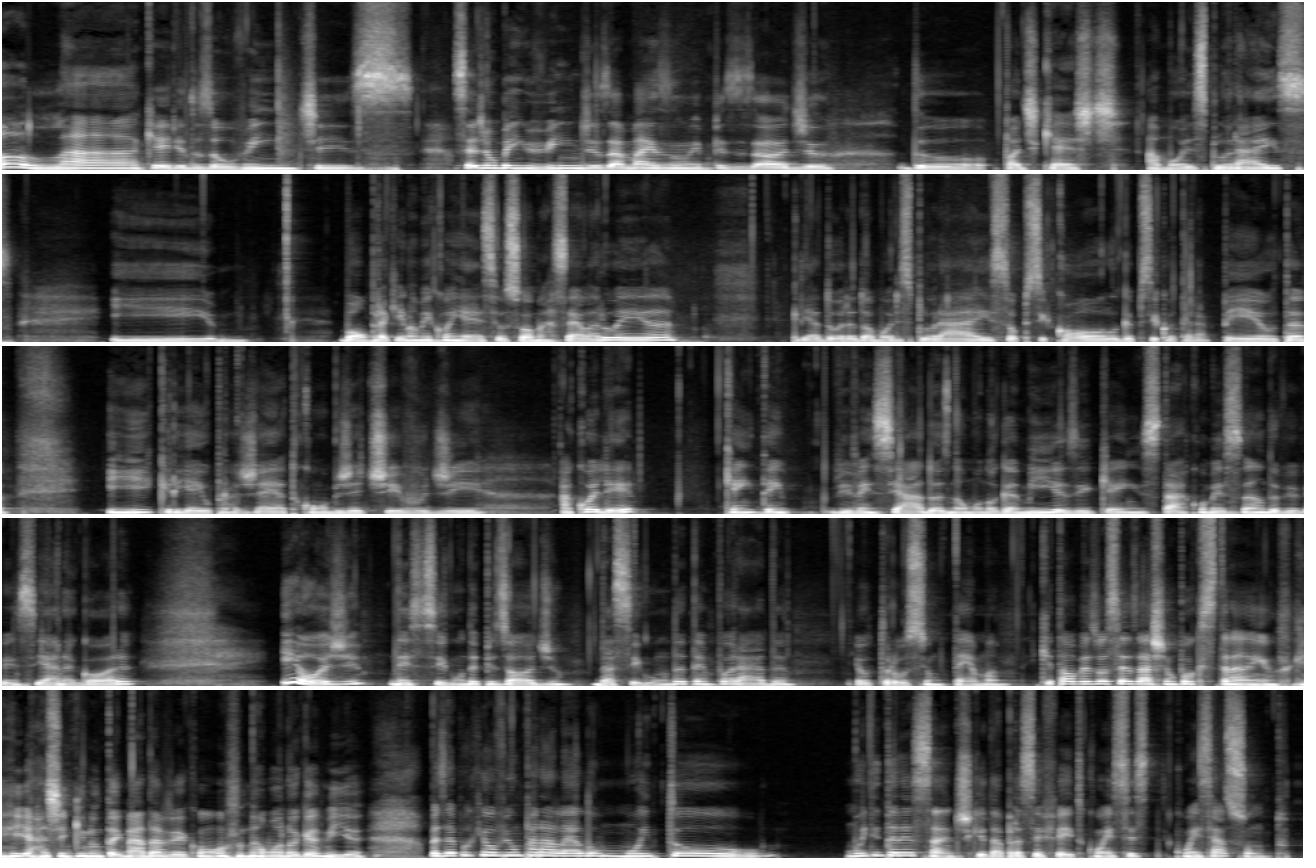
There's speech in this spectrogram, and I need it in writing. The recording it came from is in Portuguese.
Olá, queridos ouvintes! Sejam bem-vindos a mais um episódio do podcast Amores Plurais. E, bom, para quem não me conhece, eu sou a Marcela Aroeira, criadora do Amores Plurais, sou psicóloga, psicoterapeuta e criei o projeto com o objetivo de acolher quem tem vivenciado as não monogamias e quem está começando a vivenciar agora. E hoje, nesse segundo episódio da segunda temporada, eu trouxe um tema que talvez vocês achem um pouco estranho e achem que não tem nada a ver com não monogamia. Mas é porque eu vi um paralelo muito muito interessante que dá para ser feito com esse, com esse assunto.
